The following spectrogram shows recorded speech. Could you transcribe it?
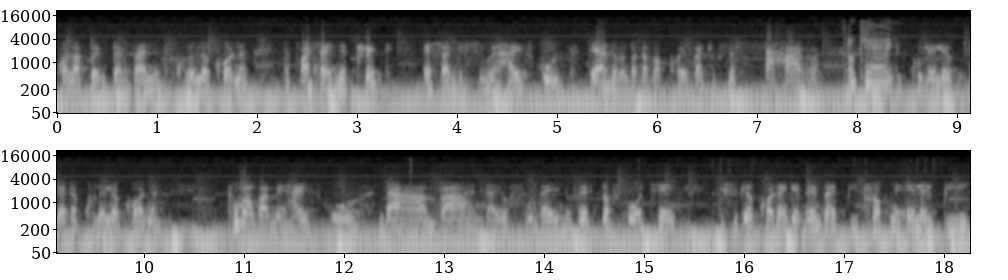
kwalapho emdantsane ndikhulele khona ndapasa imatric esandisiwe high school ndiyazi abantwana abakhoyo bathi kusesahara Okay. ndikhulele ndakhulele khona phuma kwami e-high school ndahamba ndayofunda e-university of Fort Hare. Ndifike khona ke ndenza i-b proc ne-l l b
